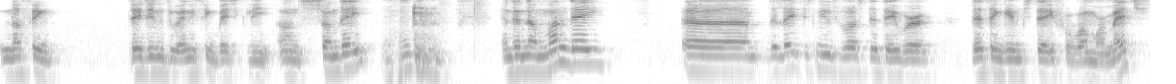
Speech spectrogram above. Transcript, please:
nothing, they didn't do anything basically on Sunday. and then on Monday, um, the latest news was that they were letting him stay for one more match.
